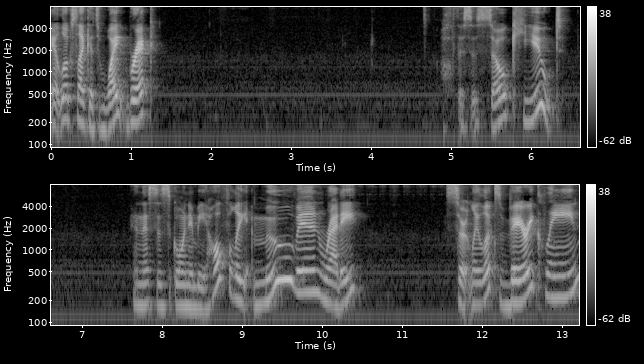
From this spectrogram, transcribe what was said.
It looks like it's white brick. This is so cute. And this is going to be hopefully move-in ready. Certainly looks very clean.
